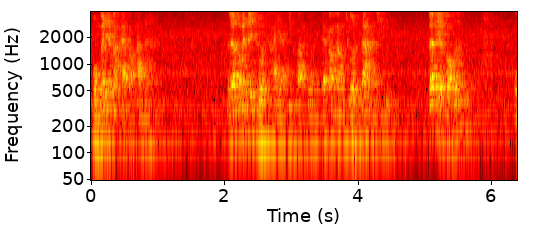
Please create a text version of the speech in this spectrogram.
ผมไม่ได้มาขายประกันนะ แล้วก็ไม่ได้ชวนขายยาสีฟันด้วย แต่กำลังชวนสร้างอาชีพ แล้วเดี๋ยวบอกเฮ้ยกู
